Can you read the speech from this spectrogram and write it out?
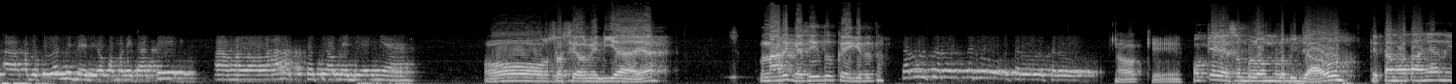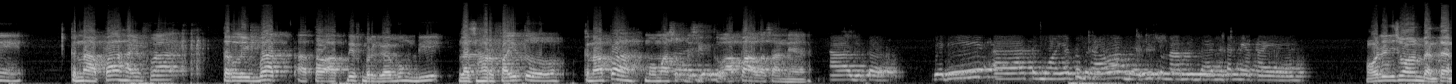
eh, kebetulan di media komunikasi eh, ngelola sosial medianya. Oh, sosial media ya. Menarik gak sih itu kayak gitu tuh? Seru, seru, Oke. Oke, sebelum lebih jauh, kita mau tanya nih, kenapa Haifa terlibat atau aktif bergabung di Las Harfa itu? Kenapa mau masuk di situ? Apa alasannya? Ah, gitu. Jadi eh, semuanya tuh berawal dari tsunami Banten ya kayak. Oh, dari Sumatera Banten.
